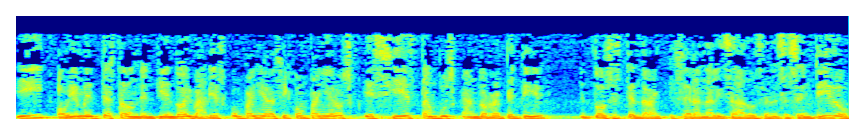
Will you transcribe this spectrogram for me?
y obviamente hasta donde entiendo hay varias compañeras y compañeros que sí están buscando repetir, entonces tendrán que ser analizados en ese sentido.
